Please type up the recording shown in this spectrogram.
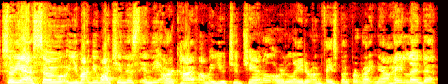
so yeah, so you might be watching this in the archive on my YouTube channel or later on Facebook. But right now, hey Linda,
